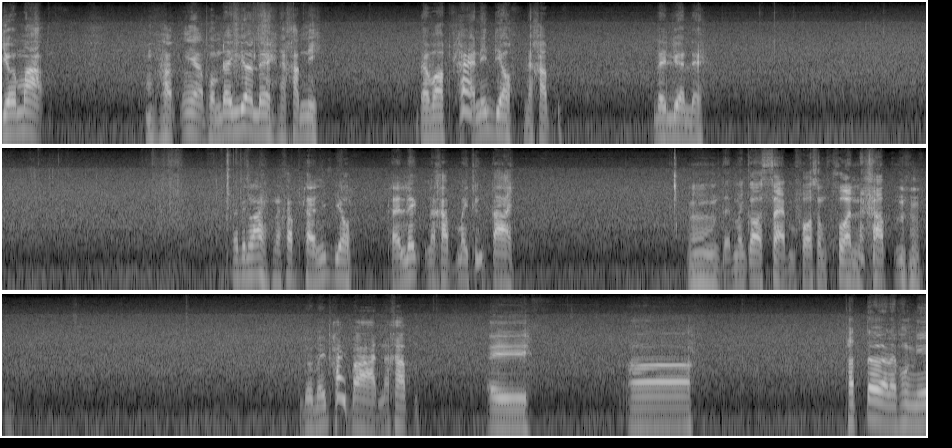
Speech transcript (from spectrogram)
เยอะมาก ผมหักเนี่ยผมได้เลือดเลยนะครับนี่ แต่ว่าแผลนิดเดียวนะครับ ได้เลือดเลย ไม่เป็นไรนะครับ แผลนิดเดียว ลเล็กนะครับ ไม่ถึงตาย อืม แต่มันก็แสบพอสมควรนะครับ โดยไม่ไผ่บาดนะครับไอเอ่อพัตเตอร์อะไรพวกนี้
